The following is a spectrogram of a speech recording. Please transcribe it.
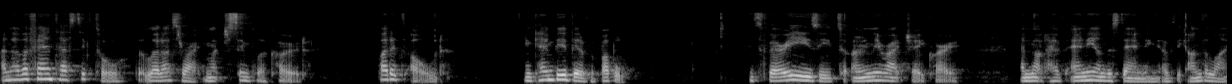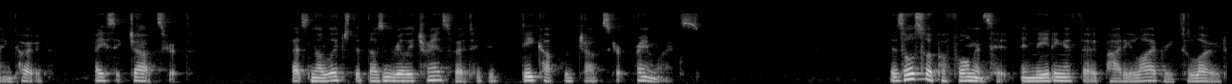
another fantastic tool that let us write much simpler code, but it's old and can be a bit of a bubble. It's very easy to only write jQuery and not have any understanding of the underlying code, basic JavaScript. That's knowledge that doesn't really transfer to the decoupled JavaScript frameworks. There's also a performance hit in needing a third-party library to load.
